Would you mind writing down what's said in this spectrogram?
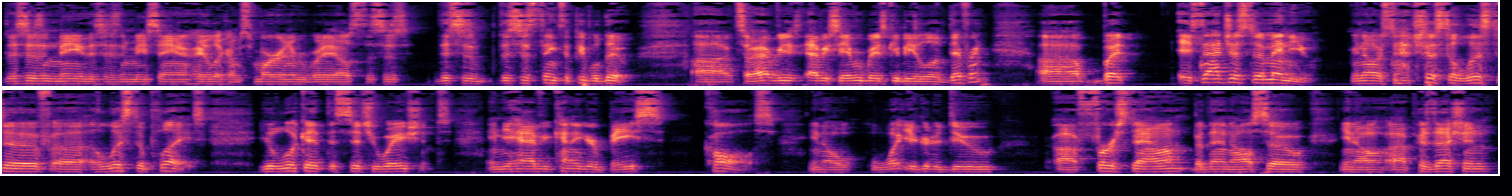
this isn't me. This isn't me saying, "Hey, look, I'm smarter than everybody else." This is this is this is things that people do. Uh, so obviously, everybody's gonna be a little different, but it's not just a menu. You know, it's not just a list of a list of plays. You look at the situations, and you have your kind of your base calls you know what you're going to do uh, first down, but then also you know uh, possession.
